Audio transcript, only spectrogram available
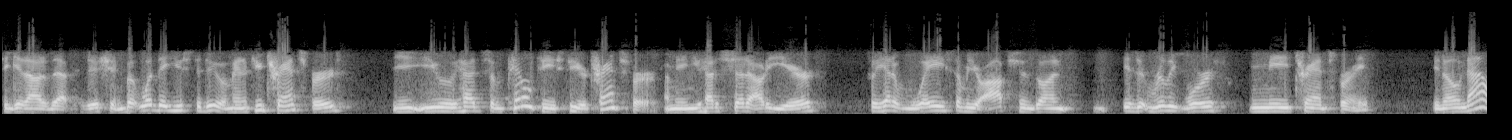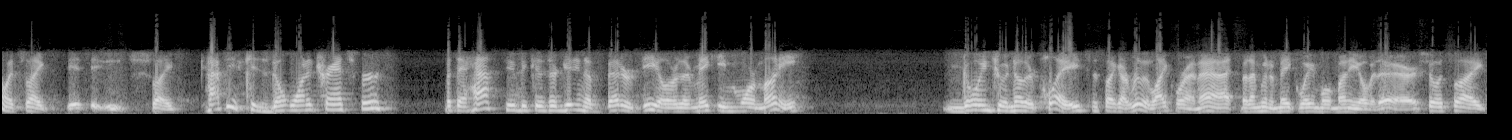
to get out of that position. But what they used to do, I mean, if you transferred, you, you had some penalties to your transfer. I mean, you had to sit out a year, so you had to weigh some of your options on is it really worth me transferring? You know, now it's like it, it's like half these kids don't want to transfer, but they have to because they're getting a better deal or they're making more money going to another place. It's like I really like where I'm at, but I'm going to make way more money over there. So it's like,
